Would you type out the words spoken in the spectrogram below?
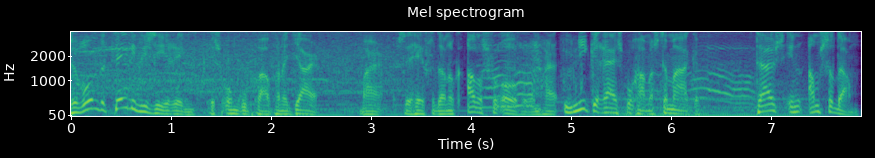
Ze won de televisiering, is omroepvrouw van het jaar. Maar ze heeft er dan ook alles voor over om haar unieke reisprogramma's te maken. Thuis in Amsterdam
